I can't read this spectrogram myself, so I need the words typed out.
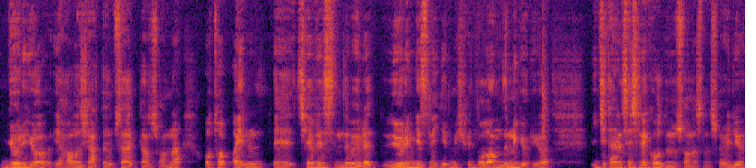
görüyor e, hava şartları düzeldikten sonra o top ayın e, çevresinde böyle yörüngesine girmiş ve dolandığını görüyor. İki tane seçenek olduğunu sonrasında söylüyor.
